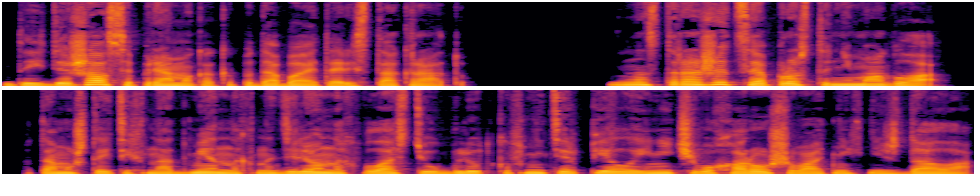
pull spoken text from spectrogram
да и держался прямо, как и подобает аристократу. Насторожиться я просто не могла потому что этих надменных, наделенных властью ублюдков не терпела и ничего хорошего от них не ждала.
